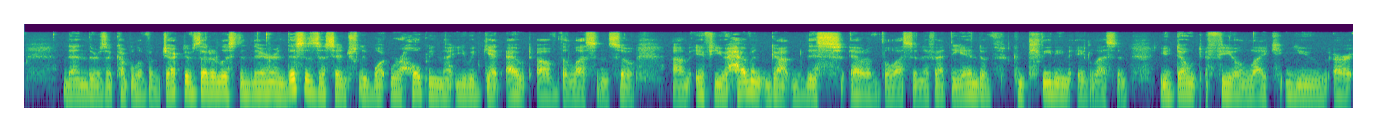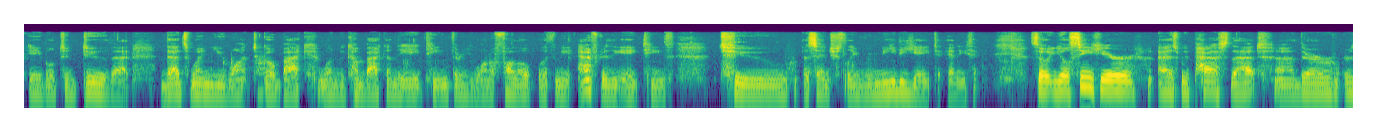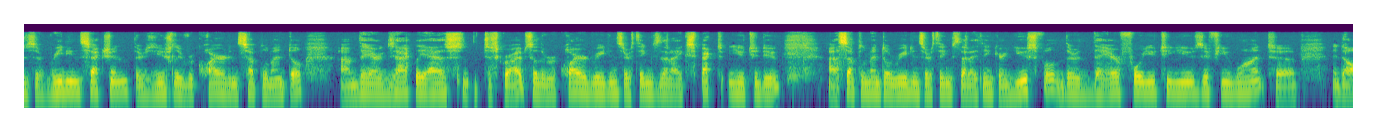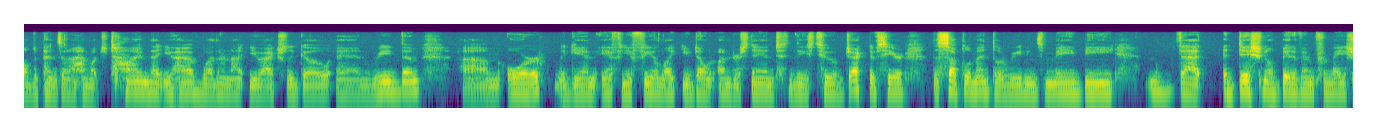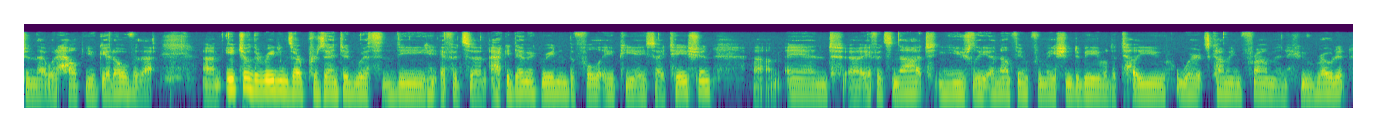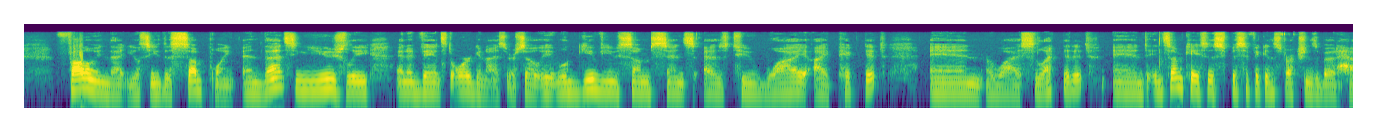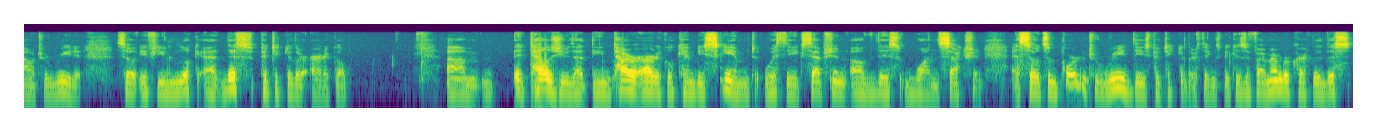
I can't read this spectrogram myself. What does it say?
Then there's a couple of objectives that are listed there, and this is essentially what we're hoping that you would get out of the lesson. So um, if you haven't got this out of the lesson, if at the end of completing a lesson you don't feel like you are able to do that, that's when you want to go back, when we come back on the 18th, or you want to follow up with me after the 18th to essentially remediate anything. So you'll see here as we pass that uh, there is a reading section. There's usually required and supplemental. Um, they are exactly as described. So the required readings are things that I expect you to do. Uh, supplemental readings are things that I think are useful. They're there for you to use if you want. Uh, it all depends on how much time that you have, whether or not you actually go and read them. Um, or again, if you feel like you don't understand these two objectives here, the supplemental readings may be that additional bit of information that would help you get over that. Um, each of the readings are presented with the, if it's an academic reading, the full APA citation. Um, and uh, if it's not usually enough information to be able to tell you where it's coming from and who wrote it, following that you'll see the subpoint and that's usually an advanced organizer. So it will give you some sense as to why I picked it and or why I selected it and in some cases specific instructions about how to read it. So if you look at this particular article um, it tells you that the entire article can be skimmed with the exception of this one section. And so it's important to read these particular things because if I remember correctly, this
